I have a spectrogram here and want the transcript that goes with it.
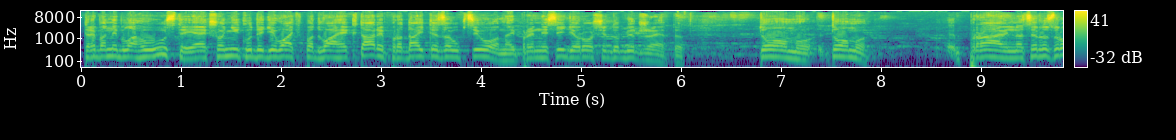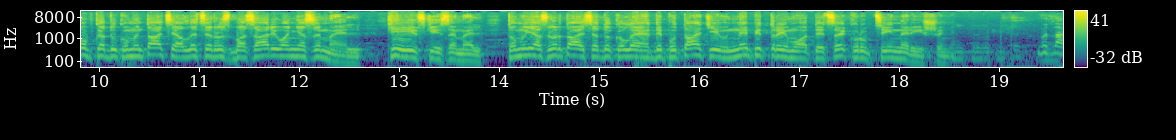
Треба не благоустрій, а якщо нікуди дівати по два гектари, продайте з аукціону і принесіть гроші до бюджету. Тому, тому, е, правильно, це розробка документації, але це розбазарювання земель, київських земель. Тому я звертаюся до колег депутатів не підтримувати це корупційне рішення. Будь ласка.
